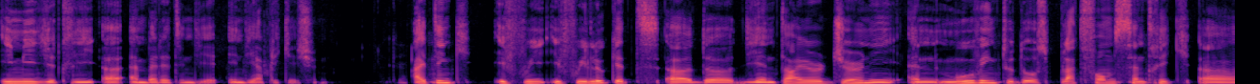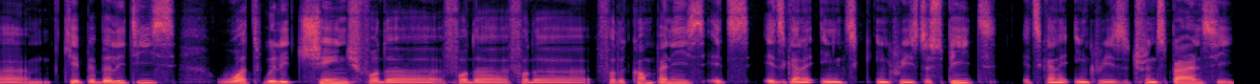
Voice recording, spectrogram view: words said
immediately uh, embedded in the in the application. Okay. I think if we if we look at the the entire journey and moving to those platform centric um, capabilities, what will it change for the for the for the for the companies? It's it's going to in increase the speed it's going to increase the transparency,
